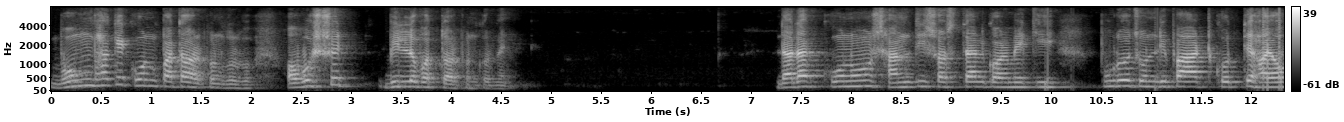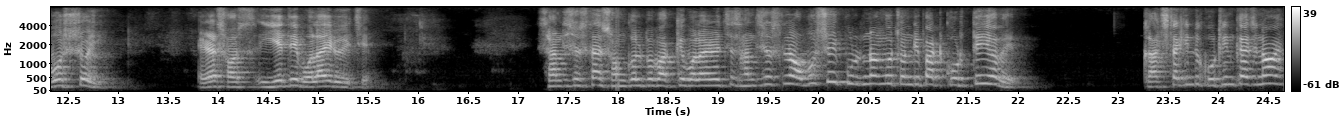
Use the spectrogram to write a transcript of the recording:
ব্রহ্মাকে কোন পাতা অর্পণ করব? অবশ্যই বিল্লপত্র অর্পণ করবেন। দাদা, কোনো শান্তি সস্তান কর্মে কি পুরো চণ্ডী পাঠ করতে হয়? অবশ্যই। এটা ইয়েতে বলাই রয়েছে। শান্তি সস্তান সংকল্প বাক্যে বলা রয়েছে শান্তি সস্তানে অবশ্যই পূর্ণাঙ্গ চণ্ডী পাঠ করতেই হবে। কাজটা কিন্তু কঠিন কাজ নয়।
